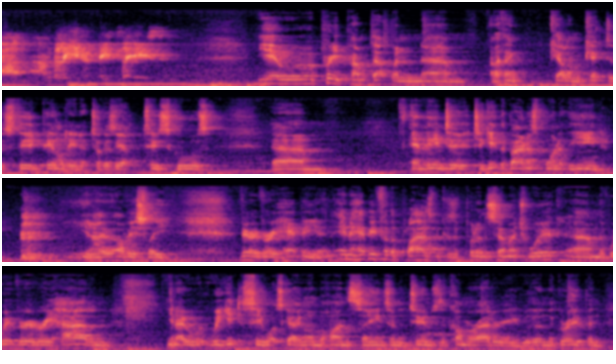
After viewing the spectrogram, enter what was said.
uh, unbelievably pleased. Yeah, we were pretty pumped up when um, I think Callum kicked his third penalty and it took us out two scores. Um, and then to, to get the bonus point at the end, you know, obviously very, very happy. And, and happy for the players because they've put in so much work. Um, they've worked very, very hard. And you know, we get to see what's going on behind the scenes and in terms of the camaraderie within the group. And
